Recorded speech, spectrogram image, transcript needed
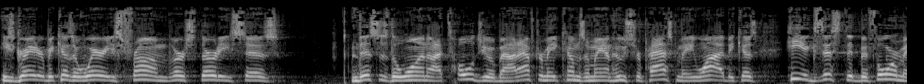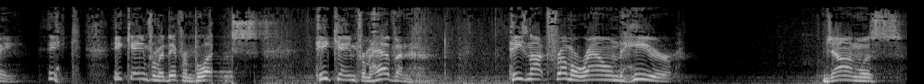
He's greater because of where he's from. Verse 30 says, this is the one I told you about. After me comes a man who surpassed me. Why? Because he existed before me. He, he came from a different place. He came from heaven. He's not from around here. John was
